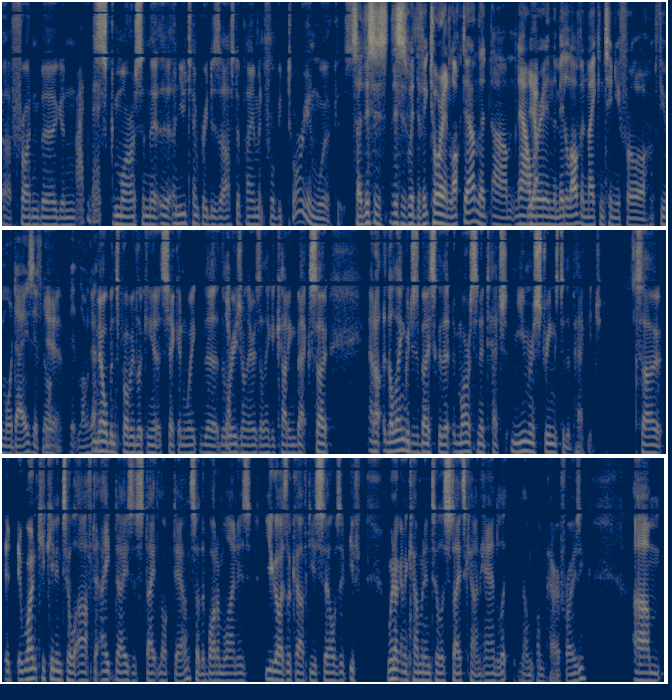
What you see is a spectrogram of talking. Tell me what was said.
uh, Frydenberg and Frydenberg. Sk- Morrison, the, a new temporary disaster payment for Victorian workers. So this is this is with the Victorian lockdown that um, now Yep. we're in the middle of and may continue for a few more days, if not Yeah. a bit longer. Melbourne's probably looking at a second week. The the Yep. regional areas, I think, are cutting back. So, and uh, the language is basically that Morrison attached numerous strings to the package. So it, it won't kick in until after eight days of state lockdown. So the bottom line is, you guys look after yourselves. If, if we're not going to come in until the states can't handle it, I'm, I'm paraphrasing. Um,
